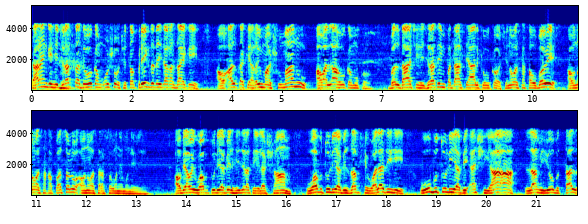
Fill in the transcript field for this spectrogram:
دارنګ هجرت ته د حکم او شو چې ته پرېګ د دغه ځای کې او الته کې هغه ما شومانو او الله حکم وکړ بل دا چې هجرت هم په داسې حال کې وکړ چې نو څخه وبوي او نو څخه فصلو او نو سره سونه مونږ او بیا وی وابتلیا بالهجرت الی الشام وابتلیا بذبح ولده وابتلیا باشیاء لم یبتل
